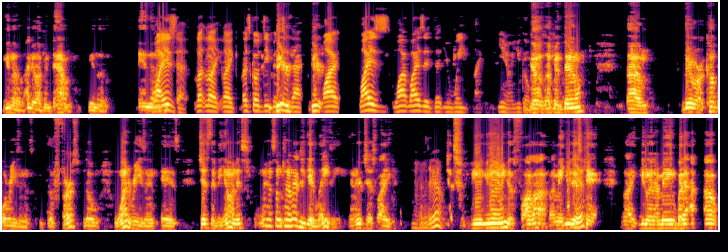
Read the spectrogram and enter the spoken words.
you know, I go up and down. You know, and uh, Why is that? Like, like, like, let's go deep into Dear- that. dear- Why, why is why why is it that your weight, like, you know, you go goes up and down. Um, there are a couple reasons. The first, the one reason is just to be honest. Man, sometimes I just get lazy, and it's just like. Yeah. just you, you know what I mean. Just fall off. I mean, you just can't like you know what I mean. But I, I'll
